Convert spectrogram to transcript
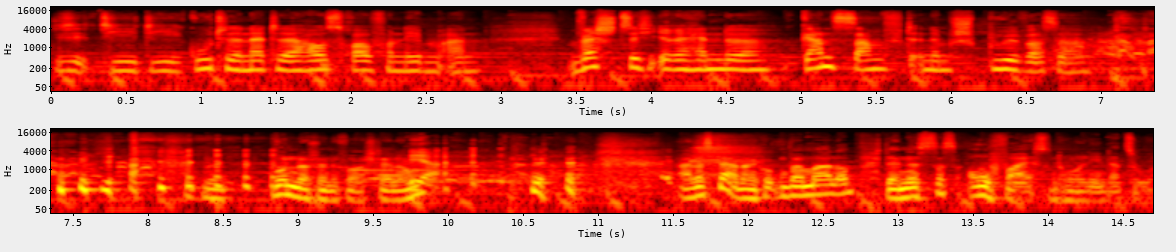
Die, die, die gute, nette Hausfrau von nebenan wäscht sich ihre Hände ganz sanft in dem Spülwasser. Wunderschöne Vorstellung. Ja. Alles klar, dann gucken wir mal, ob Dennis das aufweist und holen ihn dazu.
